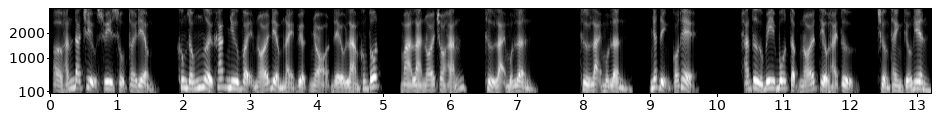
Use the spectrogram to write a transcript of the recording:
Ở hắn đã chịu suy sụp thời điểm, không giống người khác như vậy nói điểm này việc nhỏ đều làm không tốt, mà là nói cho hắn, thử lại một lần. Thử lại một lần, nhất định có thể. Hắn từ bi bô tập nói tiểu hải tử, trưởng thành thiếu niên.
